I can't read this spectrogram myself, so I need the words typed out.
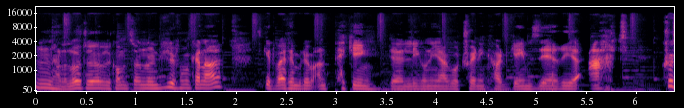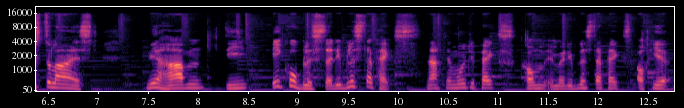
Hm, hallo Leute, willkommen zu einem neuen Video vom Kanal. Es geht weiter mit dem Unpacking der Lego Ninjago Trading Card Game Serie 8 Crystallized. Wir haben die Eco Blister, die Blister Packs. Nach den Multipacks kommen immer die Blister Packs. Auch hier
